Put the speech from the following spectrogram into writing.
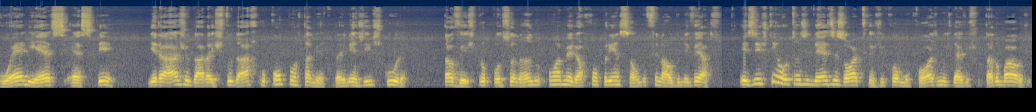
o LSST, irá ajudar a estudar o comportamento da energia escura, talvez proporcionando uma melhor compreensão do final do universo. Existem outras ideias exóticas de como o cosmos deve chutar o balde.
